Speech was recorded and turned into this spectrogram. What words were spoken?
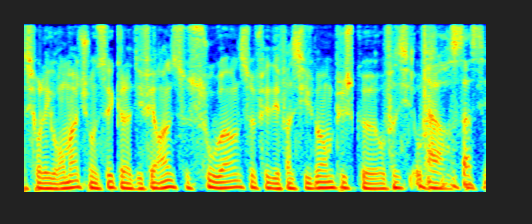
sur les gros matchs, on sait que la différence souvent se fait défensivement plus que offensivement. Alors ça, c'est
